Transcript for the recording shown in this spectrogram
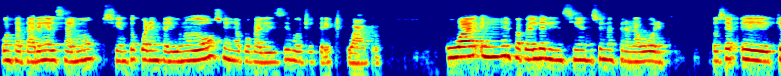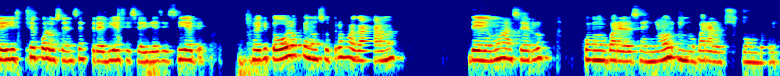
constatar en el Salmo 141.2 y en Apocalipsis 8.3.4. ¿Cuál es el papel del incienso en nuestras labores? Entonces, eh, ¿qué dice Colosenses 3, 16, 17? que todo lo que nosotros hagamos debemos hacerlo como para el Señor y no para los hombres.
